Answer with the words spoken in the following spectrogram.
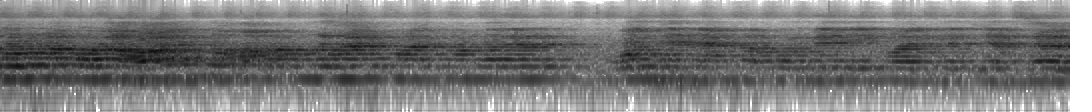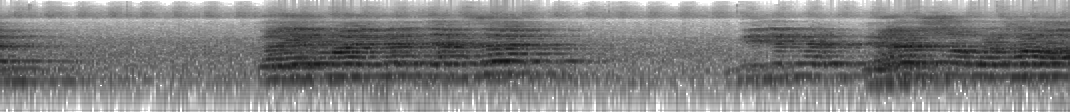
গণনা করা হয়, তো আমার মনে হয় পাঁচ নম্বরের মধ্যে দেখা করবে এই মাইকেল জ্যাকসন। তো এই মাইকেল জ্যাকসন নিজেকে দেড়শো বছর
